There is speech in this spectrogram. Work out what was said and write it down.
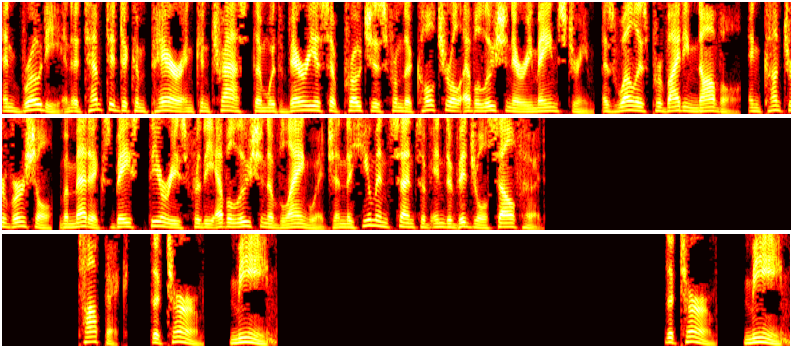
and Brodie and attempted to compare and contrast them with various approaches from the cultural evolutionary mainstream, as well as providing novel, and controversial, memetics-based theories for the evolution of language and the human sense of individual selfhood. The term, meme The term, meme,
